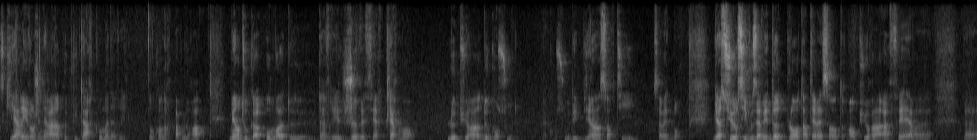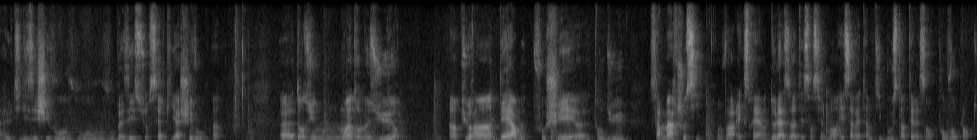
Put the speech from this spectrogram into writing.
Ce qui arrive en général un peu plus tard qu'au mois d'avril. Donc on en reparlera. Mais en tout cas, au mois d'avril, je vais faire clairement le purin de consoude. La consoude est bien sortie, ça va être bon. Bien sûr, si vous avez d'autres plantes intéressantes en purin à faire, euh, euh, à utiliser chez vous, vous vous basez sur celles qu'il y a chez vous. Hein. Euh, dans une moindre mesure, un purin d'herbe fauchée, tondue, ça marche aussi. On va extraire de l'azote essentiellement et ça va être un petit boost intéressant pour vos plantes.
